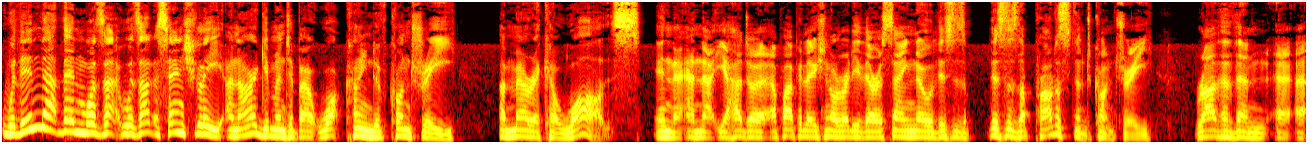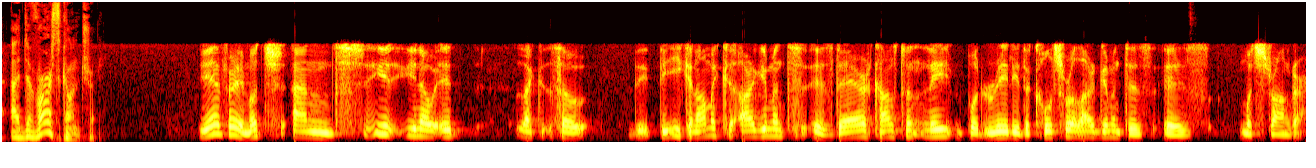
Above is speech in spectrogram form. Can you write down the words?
within that, then was that was that essentially an argument about what kind of country America was, in the, and that you had a, a, population already there saying, no, this is a, this is a Protestant country rather than a, a diverse country. Yeah, very much, and you, you know it like so the, the economic argument is there constantly, but really the cultural argument is is much stronger.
